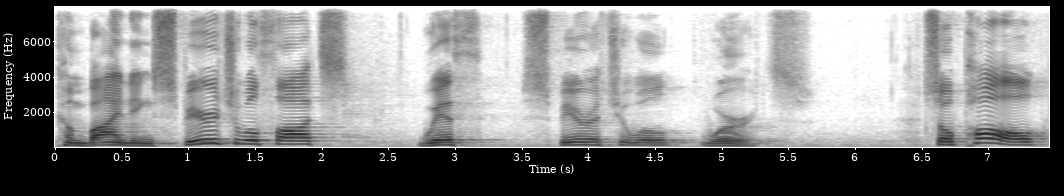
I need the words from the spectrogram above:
combining spiritual thoughts with spiritual words. So Paul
